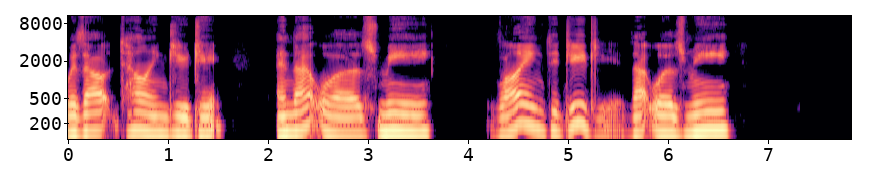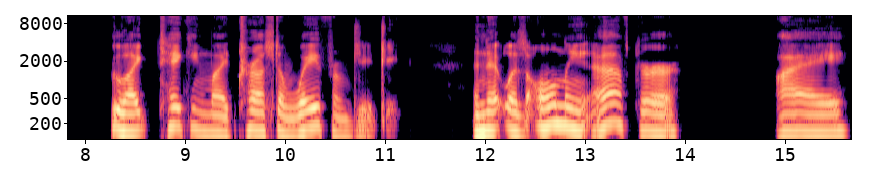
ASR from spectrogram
without telling Gigi. And that was me lying to Gigi. That was me like taking my trust away from Gigi. And it was only after I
